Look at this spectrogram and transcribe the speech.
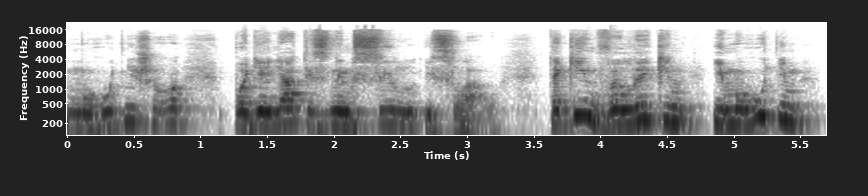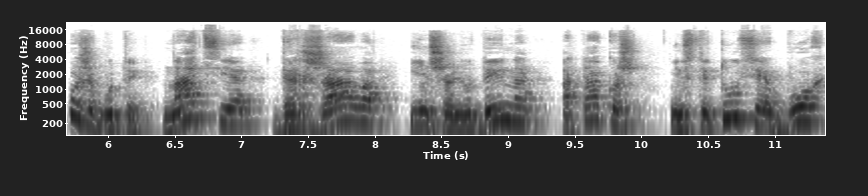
могутнішого, поділяти з ним силу і славу. Таким великим і могутнім може бути нація, держава, інша людина, а також інституція, Бог,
